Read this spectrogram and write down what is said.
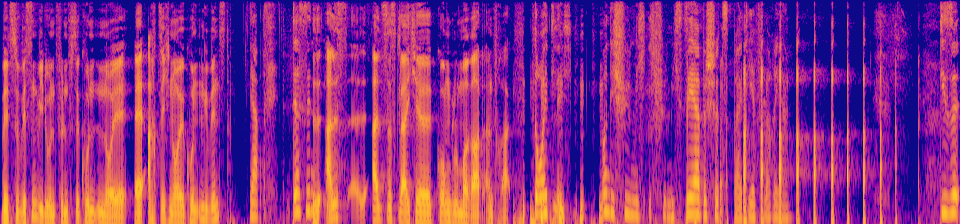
willst du wissen, wie du in 5 Sekunden neue, äh, 80 neue Kunden gewinnst? Ja, das sind Das alles, äh, alles das gleiche Konglomerat an Fragen. deutlich. Und ich fühle mich, ich fühle mich sehr beschützt bei dir, Florian. Diese,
